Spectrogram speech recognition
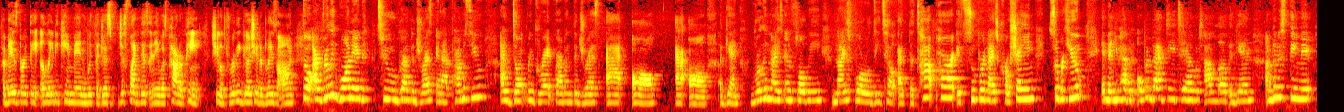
for Bay's birthday, a lady came in with a dress just like this and it was powder pink. She looked really good. She had a blazer on. So I really wanted to grab the dress and I promise you, I don't regret grabbing the dress at all at all again really nice and flowy nice floral detail at the top part it's super nice crocheting super cute. And then you have an open back detail which i love. Again i'm gonna steam it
